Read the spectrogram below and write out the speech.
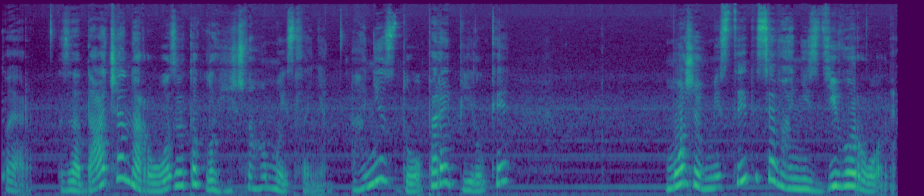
Тепер задача на розвиток логічного мислення. Гніздо перепілки може вміститися в гнізді ворони,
